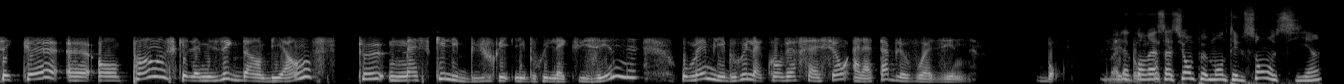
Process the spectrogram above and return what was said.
C'est que euh, on pense que la musique d'ambiance peut masquer les bruits, les bruits de la cuisine ou même les bruits de la conversation à la table voisine. Bon. Bah, la conversation peut monter le son aussi. Hein.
